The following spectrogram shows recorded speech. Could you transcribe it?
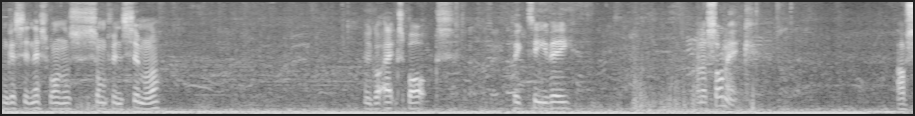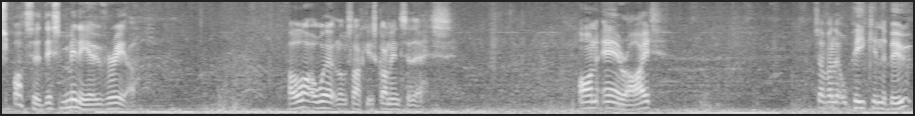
I'm guessing this one's something similar. We've got Xbox big TV and a Sonic. I've spotted this Mini over here. A lot of work looks like it's gone into this. On air ride. Let's have a little peek in the boot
